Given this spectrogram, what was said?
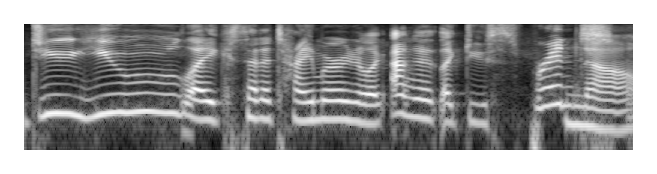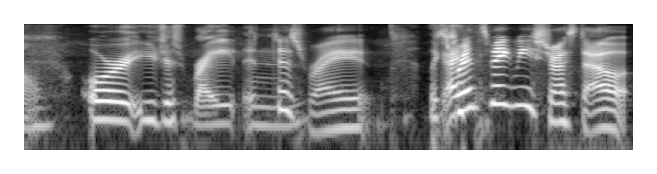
Do you like set a timer and you're like, I'm gonna like do you sprint? no, Or you just write and just write. like I Sprints make me stressed out.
